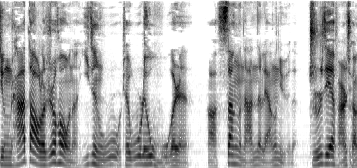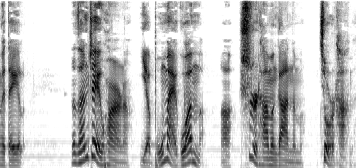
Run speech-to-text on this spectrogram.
警察到了之后呢，一进屋，这屋里有五个人啊，三个男的，两个女的，直接反正全给逮了。那咱这块呢也不卖关子啊，是他们干的吗？就是他们。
